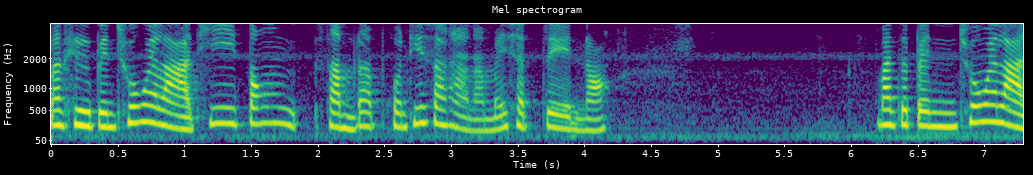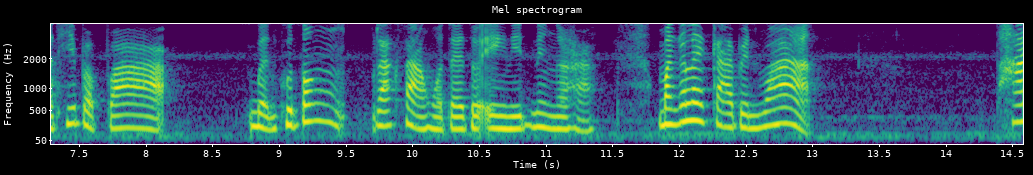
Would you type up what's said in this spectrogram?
มันคือเป็นช่วงเวลาที่ต้องสำหรับคนที่สถานะไม่ชัดเจนเนาะ มันจะเป็นช่วงเวลาที่แบบว่า เหมือนคุณต้องรักษาหัวใจตัวเองนิดนึงอะค่ะ มันก็เลยกลายเป็นว่าไพ่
